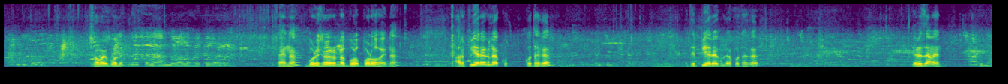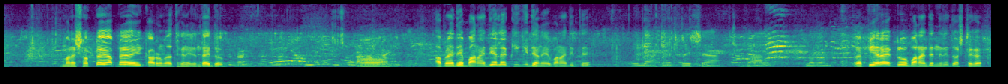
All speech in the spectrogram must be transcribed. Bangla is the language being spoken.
সবাই বলে। বরিশালে আমরা ভালো হতে পারে। তাই না? বরিশালের অনেক বড়- হয় না? আর পেয়ারাগুলো কোথাকার? এতে পেয়ারাগুলো কোথাকার? এটা জানেন? মানে সবটাই আপনার এই কারণ বাজার থেকে নিয়েছেন তাই তো? ও আপনার এদের বানাই দিলে কি কি দেন এই বানাই দিতে? পেয়ারা একটু বানাই দেন দিনই দশ টাকার?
